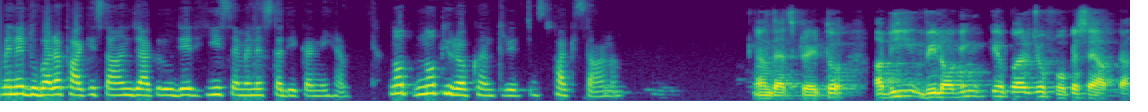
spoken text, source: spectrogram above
मैंने दोबारा पाकिस्तान जाकर उधर ही से मैंने स्टडी करनी है not not Europe country just Pakistan And that's great. तो अभी vlogging के ऊपर जो focus है आपका,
